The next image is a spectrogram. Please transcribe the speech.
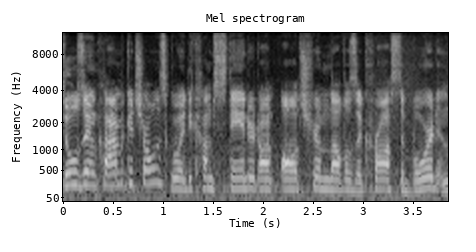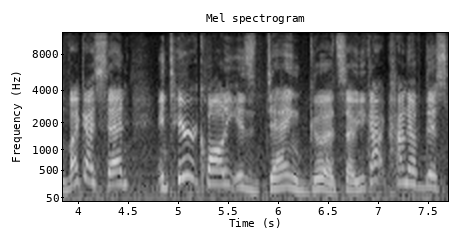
Dual zone climate control is going to come standard on all trim levels across the board. And like I said, interior quality is dang good. So you got kind of this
